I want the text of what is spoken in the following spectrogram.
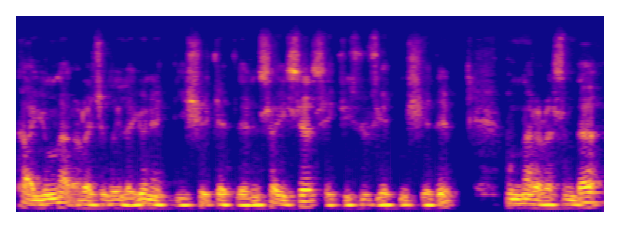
kayyumlar aracılığıyla yönettiği şirketlerin sayısı 877. Bunlar arasında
